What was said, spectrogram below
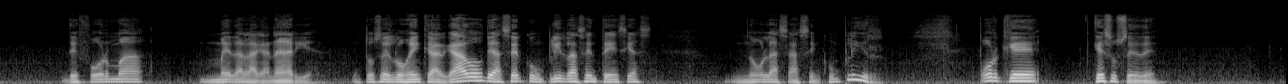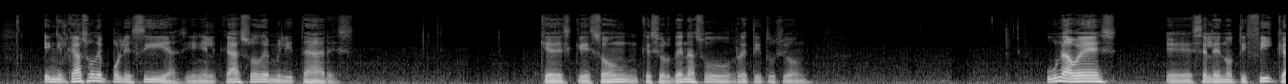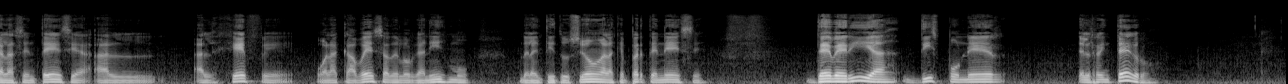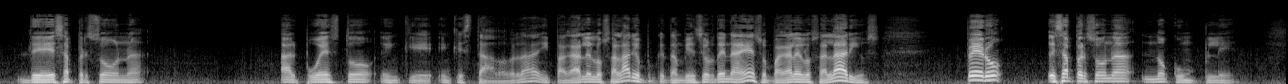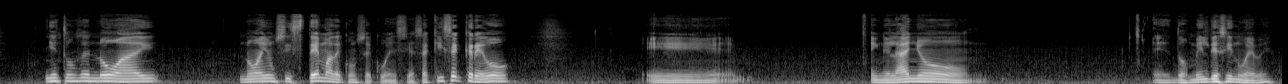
de forma medalaganaria. Entonces los encargados de hacer cumplir las sentencias no las hacen cumplir. Porque, ¿qué sucede? En el caso de policías y en el caso de militares, que, son, que se ordena su restitución, una vez eh, se le notifica la sentencia al, al jefe o a la cabeza del organismo de la institución a la que pertenece, debería disponer el reintegro de esa persona al puesto en que, en que estaba, ¿verdad? Y pagarle los salarios, porque también se ordena eso, pagarle los salarios. Pero esa persona no cumple. Y entonces no hay, no hay un sistema de consecuencias. Aquí se creó eh, en el año 2019,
